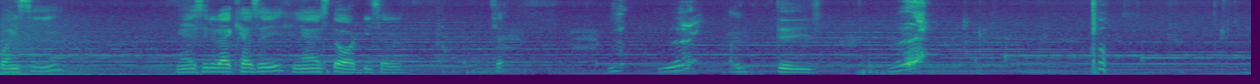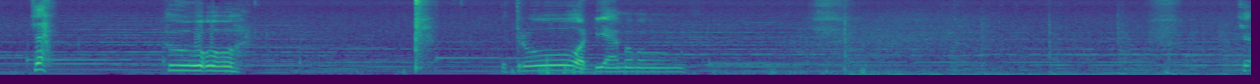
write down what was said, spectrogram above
भैँसी यहाँ यसरी राखिया छ यहाँ यस्तो हड्डी छ है। यत्रो हड्डी आमामा। छ्या।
